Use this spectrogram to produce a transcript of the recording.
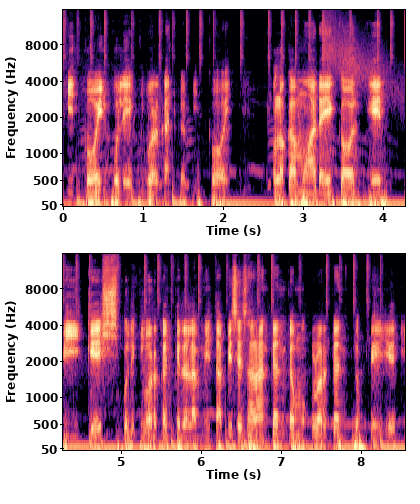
Bitcoin Boleh keluarkan ke Bitcoin. Kalau kamu ada akaun NP Cash Boleh keluarkan ke dalam ni. Tapi saya sarankan kamu keluarkan ke ni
